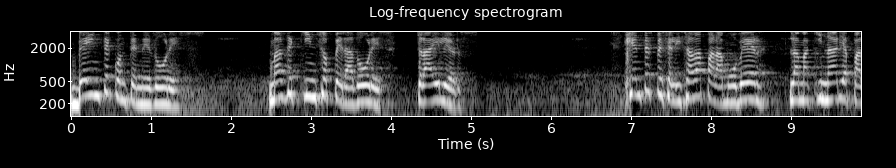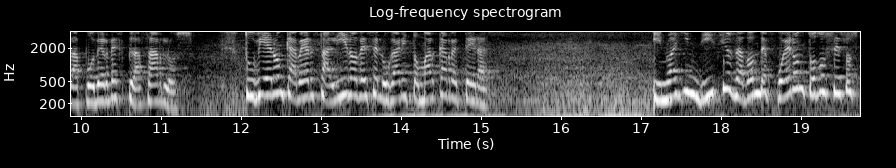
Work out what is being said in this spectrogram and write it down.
20 contenedores, más de 15 operadores, trailers, gente especializada para mover la maquinaria para poder desplazarlos. Tuvieron que haber salido de ese lugar y tomar carreteras. Y no hay indicios de a dónde fueron todos esos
